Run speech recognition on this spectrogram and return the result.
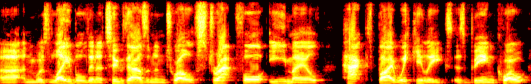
uh, and was labeled in a 2012 Stratfor email hacked by WikiLeaks as being, quote,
